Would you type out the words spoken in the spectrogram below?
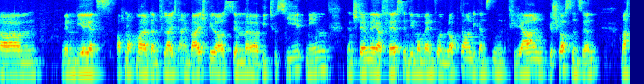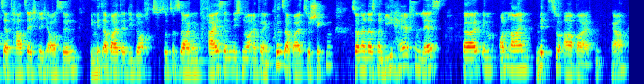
Ähm, wenn wir jetzt auch nochmal dann vielleicht ein Beispiel aus dem äh, B2C nehmen, dann stellen wir ja fest, in dem Moment, wo im Lockdown die ganzen Filialen geschlossen sind, macht es ja tatsächlich auch Sinn, die Mitarbeiter, die dort sozusagen frei sind, nicht nur einfach in Kurzarbeit zu schicken, sondern dass man die helfen lässt, äh, im Online mitzuarbeiten. Ja?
